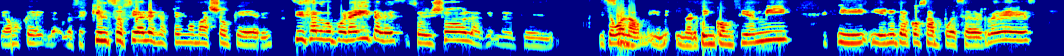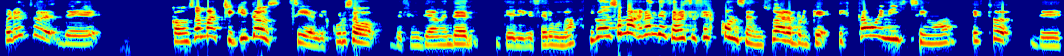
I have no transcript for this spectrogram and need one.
digamos que lo- los skills sociales los tengo más yo que él. Si es algo por ahí, tal vez soy yo la que, la que dice, Sí. bueno, y, y Martín confía en mí, y, y en otra cosa puede ser al revés. Pero esto de, de- cuando son más chiquitos, sí, el discurso definitivamente tiene que ser uno. Y cuando son más grandes, a veces es consensuar, porque está buenísimo esto de.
